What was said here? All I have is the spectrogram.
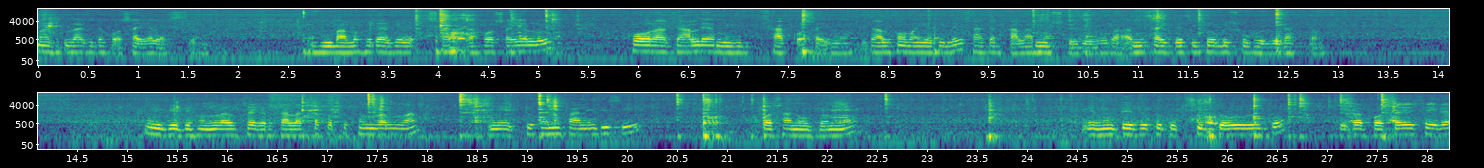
মাছগুলো আগে কষাইয়া লাগছিলাম এখন ভালো করে আগে শাকটা কষাইয়া লই, কড়া জালে আমি শাক কষাই না জাল কমাইয়া দিলে শাকের কালার নষ্ট হয়ে যাবে। বা আমি চাইতেছি সবই সুভোজে রাখতাম। এই যে দেখুন, লাউ শাকের কালারটা কত সুন্দর না? আমি একটুখানি পানি দিছি। কষানোর জন্য। এর মধ্যে যতটুকু সিদ্ধ হইব সেটা কষাই সেইটা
